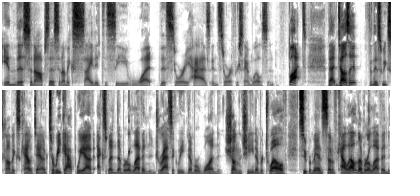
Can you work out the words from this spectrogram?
in this synopsis, and I'm excited to see what this story has in store for Sam Wilson. But that does it for this week's Comics Countdown. To recap, we have X Men number 11, Jurassic League number 1, Shang-Chi number 12, Superman Son of Kal-El number 11,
